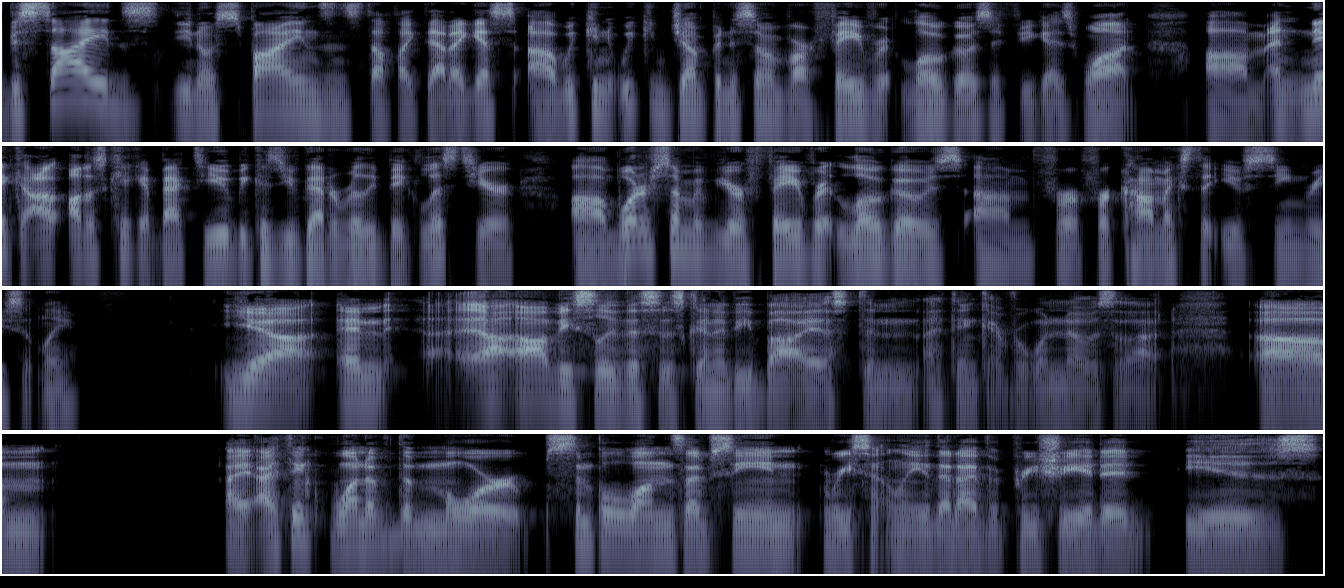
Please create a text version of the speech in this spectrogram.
besides, you know, spines and stuff like that, I guess uh, we can we can jump into some of our favorite logos if you guys want. Um, and Nick, I'll, I'll, just kick it back to you because you've got a really big list here. Uh, what are some of your favorite logos um, for for comics that you've seen recently? Yeah, and uh, obviously this is going to be biased, and I think everyone knows that. Um, I, I think one of the more simple ones I've seen recently that I've appreciated is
